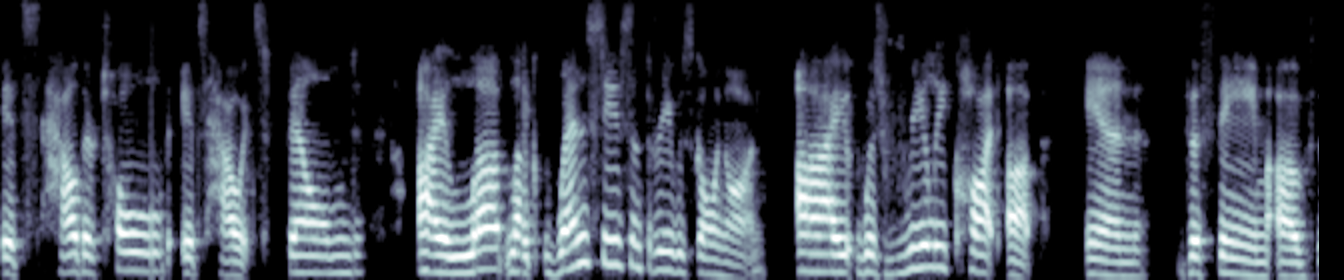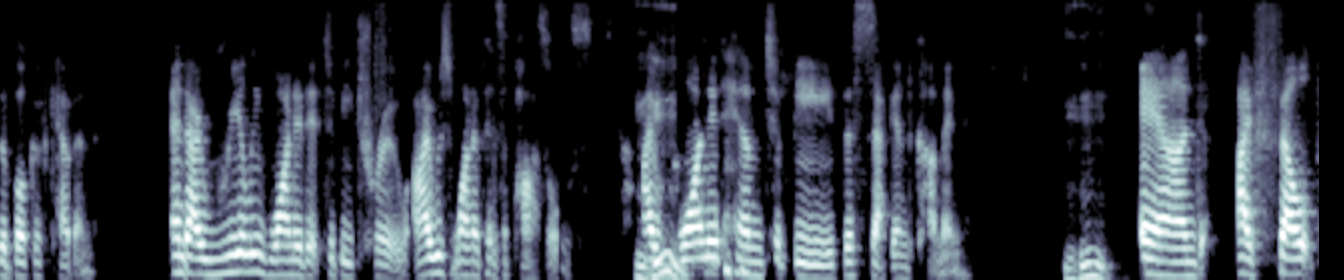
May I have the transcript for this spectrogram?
It's how they're told. It's how it's filmed. I love like when season three was going on. I was really caught up in the theme of the Book of Kevin, and I really wanted it to be true. I was one of his apostles. I Mhm, wanted him to be the second coming. mhm. and I felt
